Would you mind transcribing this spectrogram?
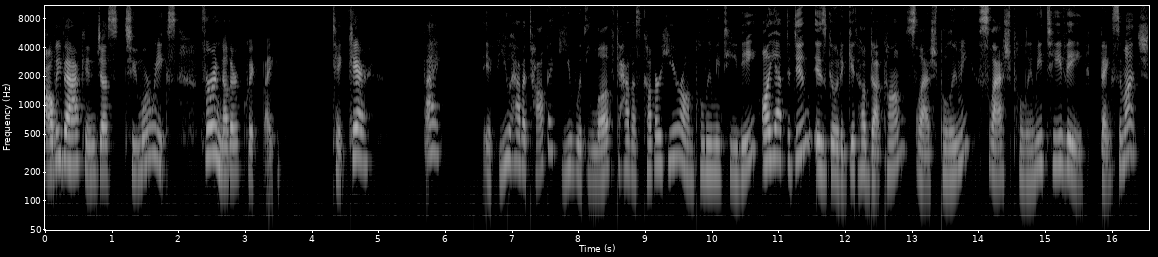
I'll be back in just two more weeks for another quick bite. Take care. Bye. If you have a topic you would love to have us cover here on Pulumi TV, all you have to do is go to github.com slash Pulumi slash Pulumi TV. Thanks so much.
